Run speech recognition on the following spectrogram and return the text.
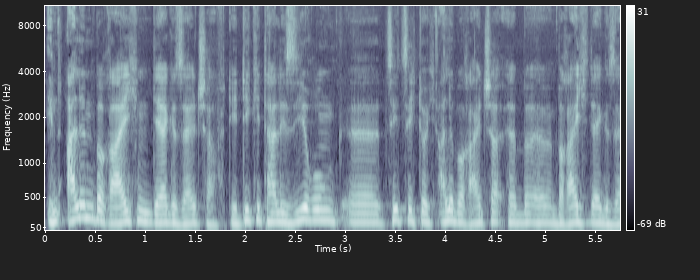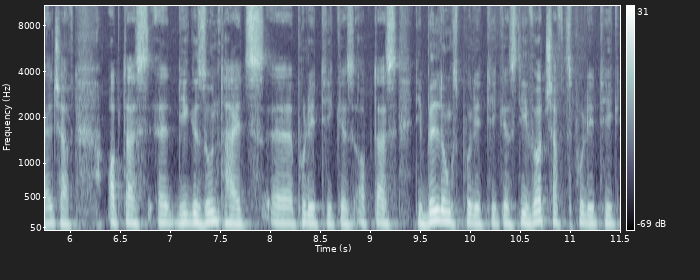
in allen Bereichen der Gesellschaft. Die Digitalisierung äh, zieht sich durch alle Bereiche, äh, Bereiche der Gesellschaft. Ob das äh, die Gesundheitspolitik ist, ob das die Bildungspolitik ist, die Wirtschaftspolitik.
